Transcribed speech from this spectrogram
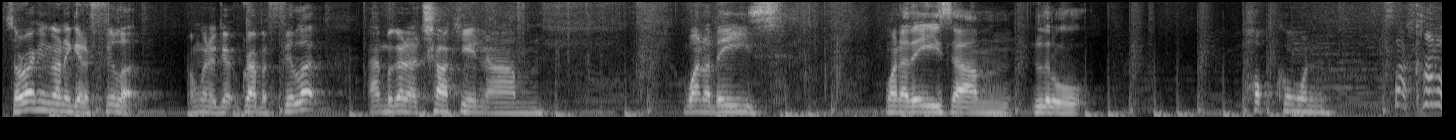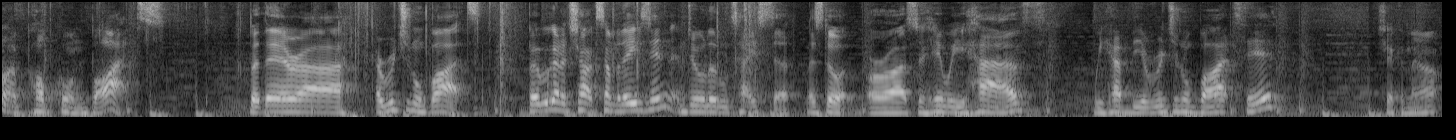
so I reckon I'm gonna get a fillet. I'm gonna grab a fillet, and we're gonna chuck in um, one of these one of these um, little popcorn. It's like kind of like popcorn bites, but they're uh, original bites. But we're gonna chuck some of these in and do a little taster. Let's do it. All right, so here we have, we have the original bites here. Check them out.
